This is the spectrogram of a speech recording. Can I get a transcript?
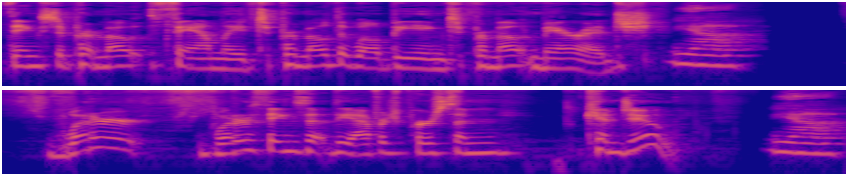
things to promote family to promote the well-being to promote marriage. Yeah. What are what are things that the average person can do? Yeah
